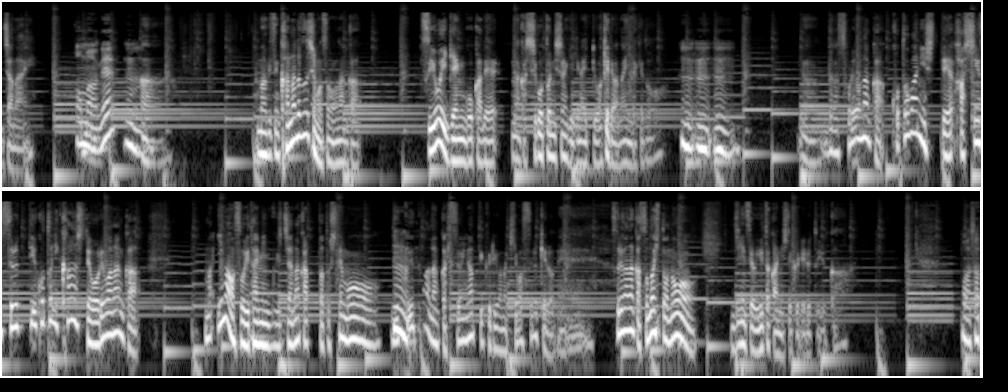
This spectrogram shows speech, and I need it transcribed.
じゃない？あまあね。うん。あまあ別に必ずしもそのなんか強い言語化でなんか仕事にしなきゃいけないってわけではないんだけど、うんうんうん。だからそれをなんか言葉にして発信するっていうことに関して俺はなんか、まあ今はそういうタイミングじゃなかったとしても、ゆくゆくはなんか必要になってくるような気はするけどね。それがなんかその人の人生を豊かにしてくれるというか。まあさ、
